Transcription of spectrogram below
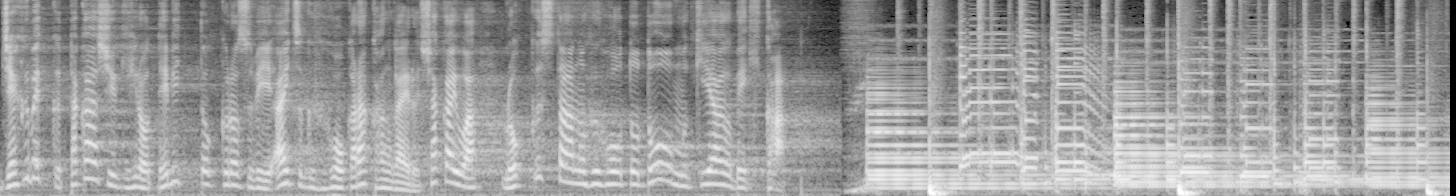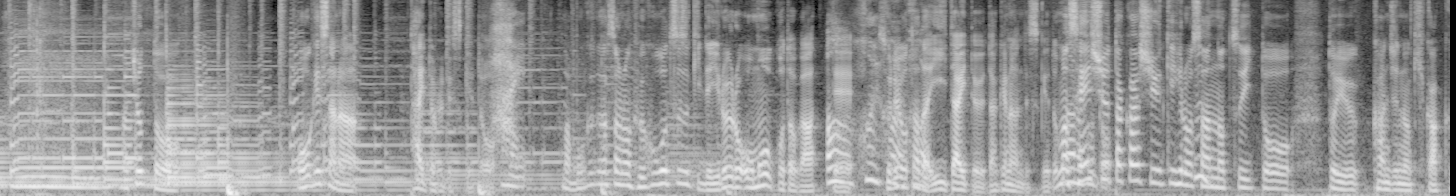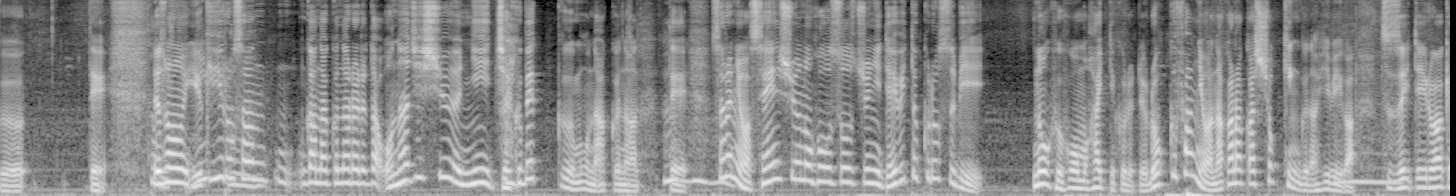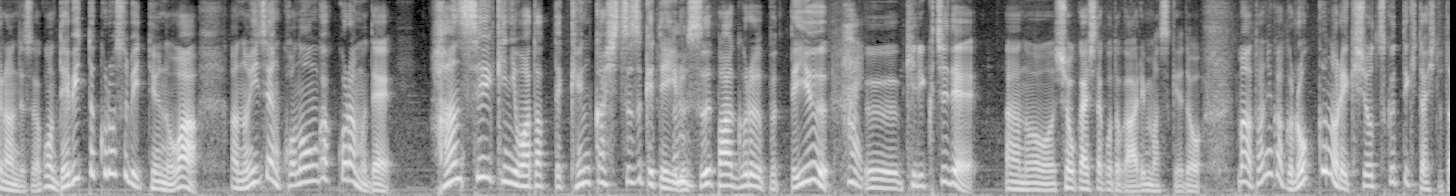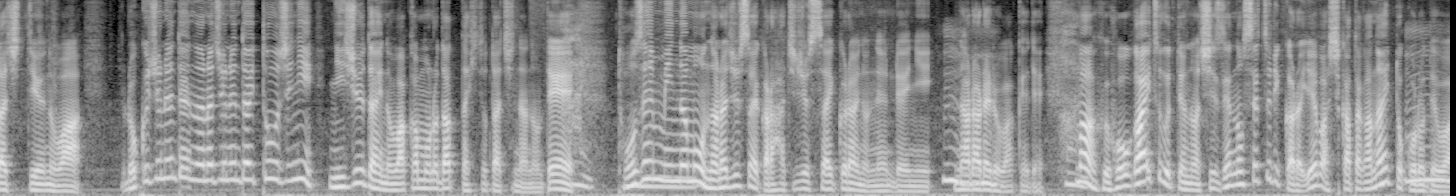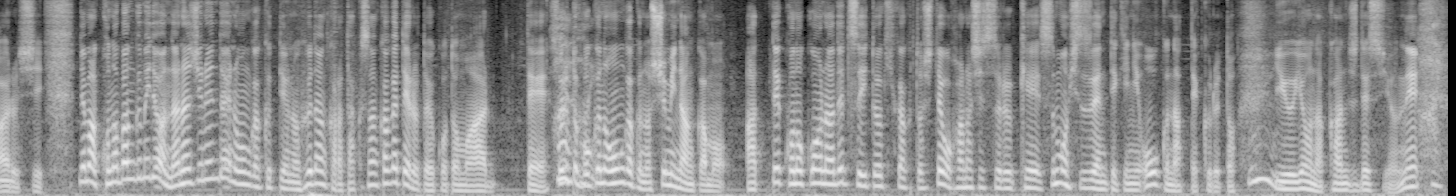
ジェフ・ベック高橋幸宏デビッド・クロスビー相次ぐ訃報から考える。社会はロックスターの訃報とどう向き合うべきか。まあちょっと大げさなタイトルですけど、はい。まあ、僕がその訃報続きでいろいろ思うことがあってそれをただ言いたいというだけなんですけど、まあ、先週高橋幸宏さんの追悼という感じの企画でその幸宏さんが亡くなられた同じ週にジェフ・ベックも亡くなって、さらには先週の放送中にデビッド・クロスビーの訃報も入ってくるというロックファンにはなかなかショッキングな日々が続いているわけなんですがこのデビッド・クロスビーっていうのはあの以前この音楽コラムで半世紀にわたって喧嘩し続けているスーパーグループっていう,、はい。う切り口であの紹介したことがありますけどまあとにかくロックの歴史を作ってきた人たちっていうのは60年代70年代当時に20代の若者だった人たちなので、はい。当然みんなもう70歳から80歳くらいの年齢になられるわけで、はい。まあ不法が相次ぐっていうのは自然の摂理から言えば仕方がないところではあるし、でまあこの番組では70年代の音楽っていうのを普段からたくさんかけてるということもあってそれと僕の音楽の趣味なんかもあってこのコーナーで追悼企画としてお話しするケースも必然的に多くなってくるというような感じですよね。はい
